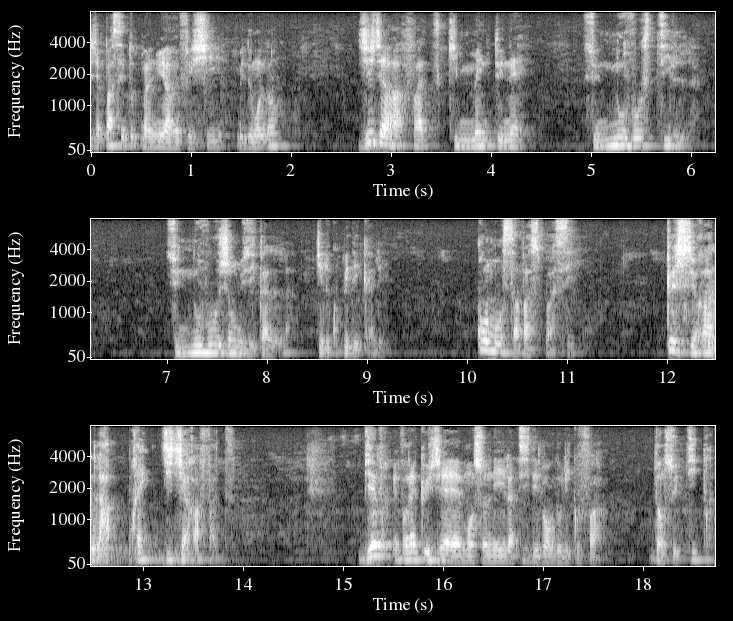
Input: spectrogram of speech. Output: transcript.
j'ai passé toute ma nuit à réfléchir, me demandant, Didier Arafat qui maintenait ce nouveau style, ce nouveau genre musical là, qui est le coupé décalé, comment ça va se passer? Que sera l'après Didier Arafat? Bien vrai que j'ai mentionné l'artiste de Bordeaux Likoufa dans ce titre,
